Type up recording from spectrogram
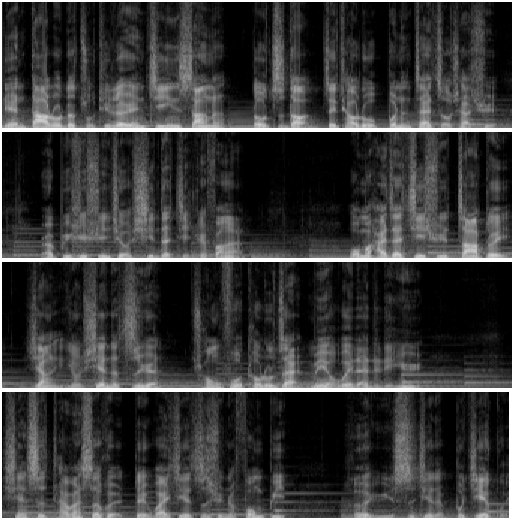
连大陆的主题乐园经营商呢，都知道这条路不能再走下去，而必须寻求新的解决方案。我们还在继续扎堆，将有限的资源重复投入在没有未来的领域，显示台湾社会对外界资讯的封闭和与世界的不接轨。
